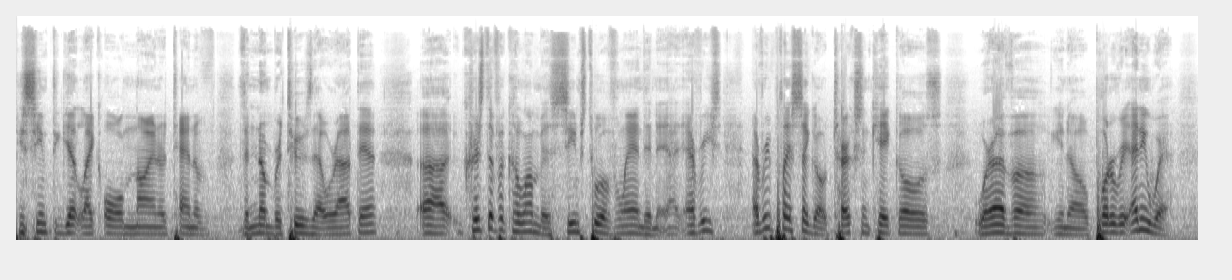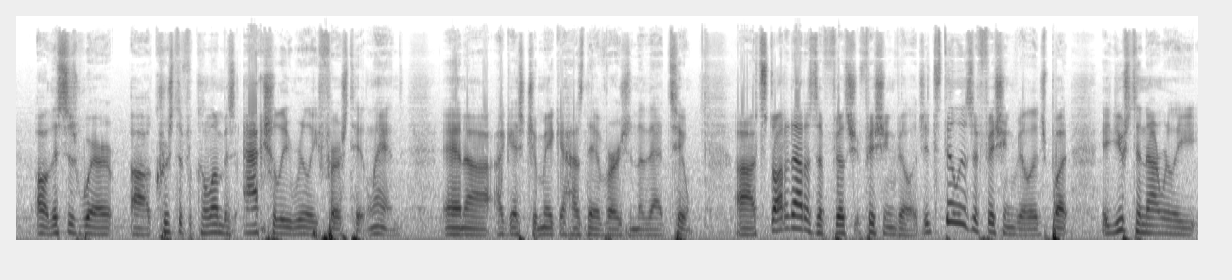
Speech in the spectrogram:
we seem to get like all nine or ten of the number twos that were out there. Uh, Christopher Columbus seems to have landed at every every place I go, Turks and Caicos, wherever you know, Puerto Rico, anywhere. Oh, this is where uh, Christopher Columbus actually really first hit land, and uh, I guess Jamaica has their version of that too. Uh, it started out as a fish, fishing village. It still is a fishing village, but it used to not really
